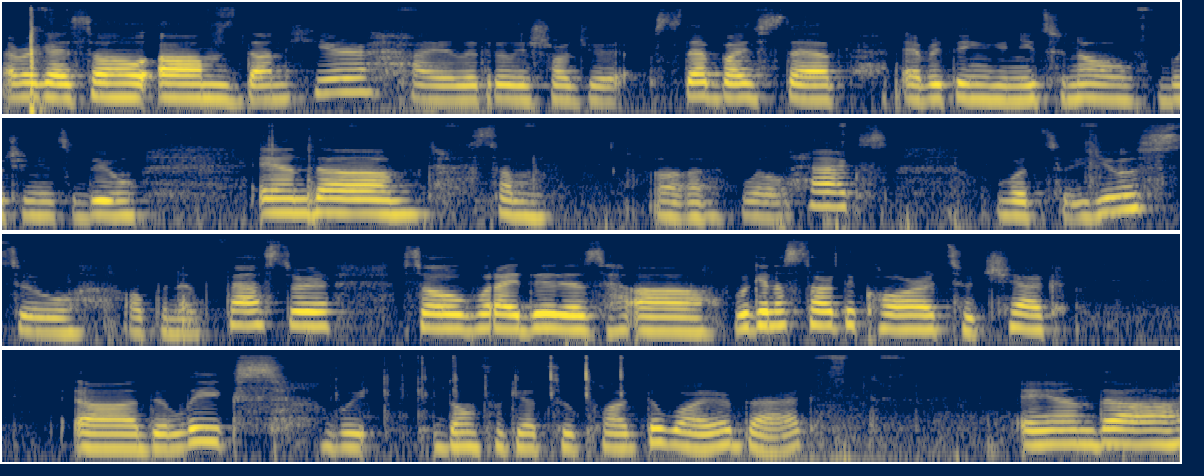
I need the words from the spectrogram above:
Alright guys, so um, done here. I literally showed you step by step everything you need to know, what you need to do, and um, some uh, little hacks, what to use to open up faster. So what I did is uh, we're gonna start the car to check uh, the leaks. We don't forget to plug the wire back, and uh,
